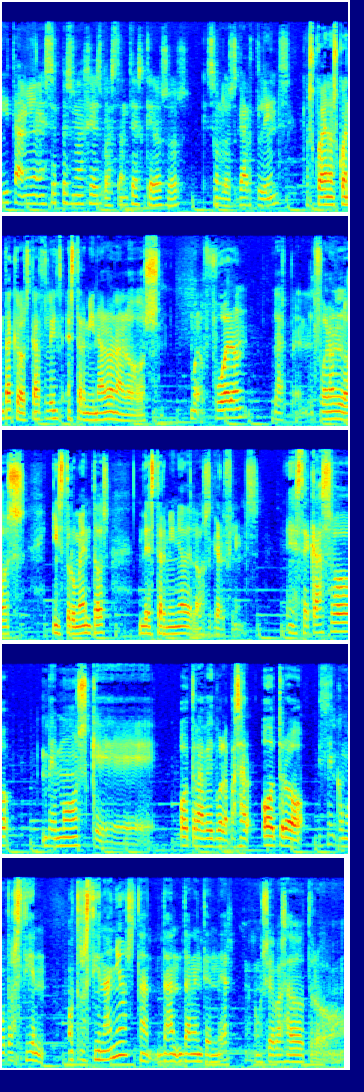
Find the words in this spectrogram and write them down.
y también estos personajes bastante asquerosos, que son los Gartlings, los cuales nos cuenta que los Gartlings exterminaron a los... Bueno, fueron, las, fueron los instrumentos de exterminio de los Gelflings. En este caso vemos que otra vez vuelve a pasar otro... Dicen como otros 100, otros 100 años, dan, dan, dan a entender, como si hubiera pasado otro...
